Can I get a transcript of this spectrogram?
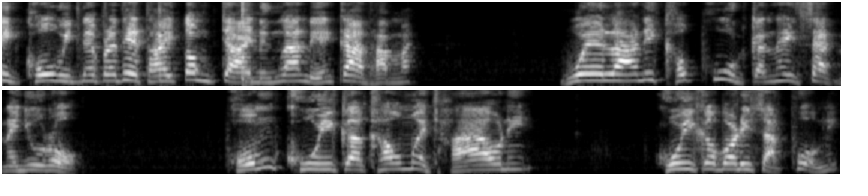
ติดโควิดในประเทศไทยต้องจ่ายหนึ่งล้านเหรียญกล้าทำไหมเวลานี้เขาพูดกันให้แซดในยุโรป ผมคุยกับเขาเมื่อเช้านี้ คุยกับบริษัทพวกนี้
